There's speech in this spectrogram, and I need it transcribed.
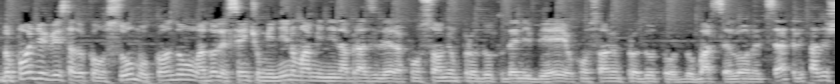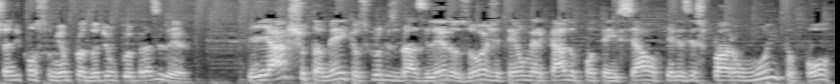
do ponto de vista do consumo, quando um adolescente, um menino, uma menina brasileira consome um produto da NBA ou consome um produto do Barcelona, etc., ele está deixando de consumir um produto de um clube brasileiro. E acho também que os clubes brasileiros hoje têm um mercado potencial que eles exploram muito pouco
